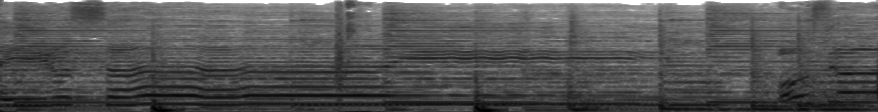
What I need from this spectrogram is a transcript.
Jairo sai. Mostra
